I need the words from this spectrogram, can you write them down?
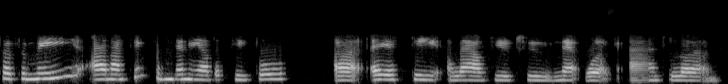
So for me, and I think for many other people, uh, ASP allows you to network and learn.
